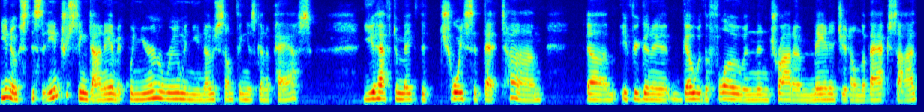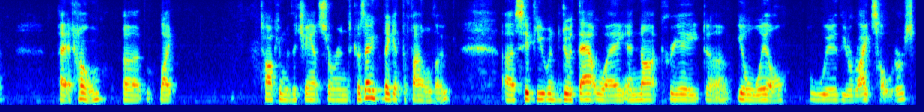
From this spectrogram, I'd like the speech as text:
you know, it's an interesting dynamic. When you're in a room and you know something is going to pass, you have to make the choice at that time um, if you're going to go with the flow and then try to manage it on the backside at home, uh, like talking with the chancellor, and because they, they get the final vote. Uh, see if you would do it that way and not create uh, ill will with your rights holders,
